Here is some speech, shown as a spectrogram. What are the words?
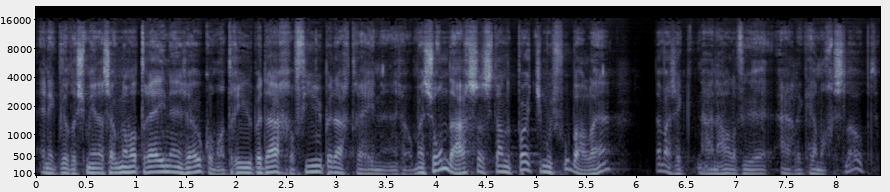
en ik wilde smiddags ook nog wel trainen en zo. Ik kon wel drie uur per dag of vier uur per dag trainen en zo. Maar zondags, als ik dan het potje moest voetballen, dan was ik na een half uur eigenlijk helemaal gesloopt.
